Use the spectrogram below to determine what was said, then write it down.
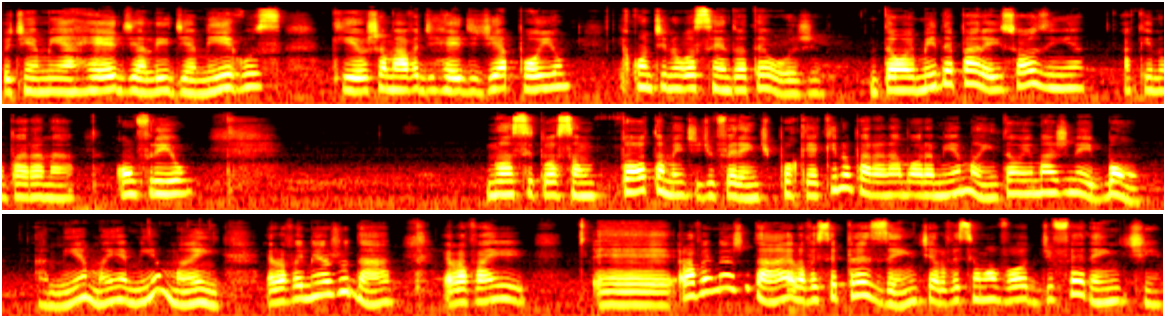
eu tinha minha rede ali de amigos, que eu chamava de rede de apoio e continua sendo até hoje. Então eu me deparei sozinha aqui no Paraná, com frio, numa situação totalmente diferente, porque aqui no Paraná mora minha mãe. Então eu imaginei, bom, a minha mãe é minha mãe. Ela vai me ajudar. Ela vai. É, ela vai me ajudar, ela vai ser presente, ela vai ser uma avó diferente.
